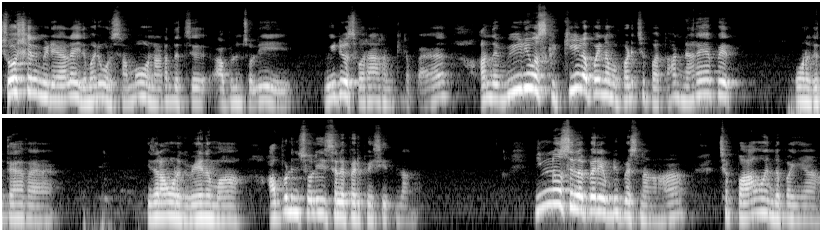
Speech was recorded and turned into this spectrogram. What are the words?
சோஷியல் மீடியாவில் இது மாதிரி ஒரு சம்பவம் நடந்துச்சு அப்படின்னு சொல்லி வீடியோஸ் வர ஆரம்பிக்கிறப்ப அந்த வீடியோஸ்க்கு கீழே போய் நம்ம படித்து பார்த்தா நிறைய பேர் உனக்கு தேவை இதெல்லாம் உனக்கு வேணுமா? அப்படின்னு சொல்லி சில பேர் பேசிட்டு இருந்தாங்க. இன்னும் சில பேர் எப்படி பேசுனாங்கன்னா சே பாவம் இந்த பையன்.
